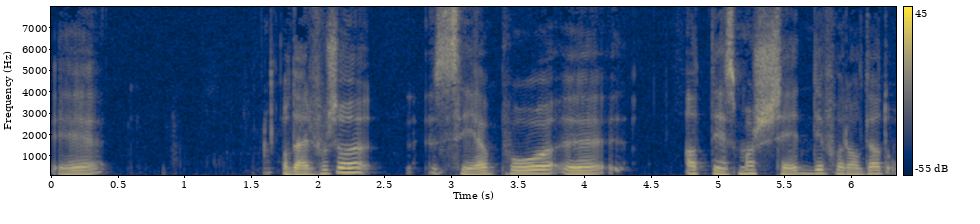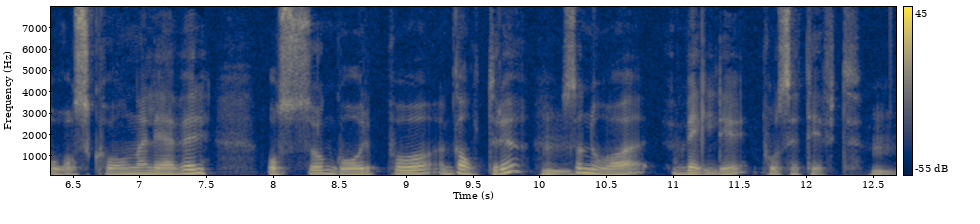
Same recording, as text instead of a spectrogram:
Eh, og derfor så ser jeg på eh, at det som har skjedd i forhold til at Åskollen-elever også går på Galterud, mm. så noe veldig positivt. Mm.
